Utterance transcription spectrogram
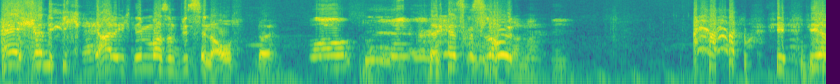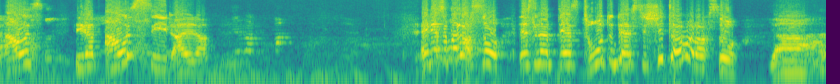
hey, ich kann nicht gerade, ich nehme mal so ein bisschen auf. Lol. Okay. Ist geslowt. Wie, wie das aus, wie das aussieht, Alter. Ey, der ist immer noch so. Der ist, der ist tot und der ist die Shit immer noch so. Ja!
